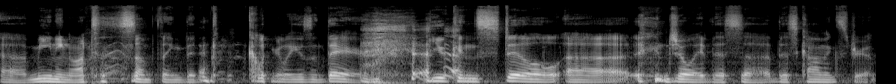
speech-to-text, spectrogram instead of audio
uh, meaning onto something that clearly isn't there, you can still uh, enjoy this uh, this comic strip.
